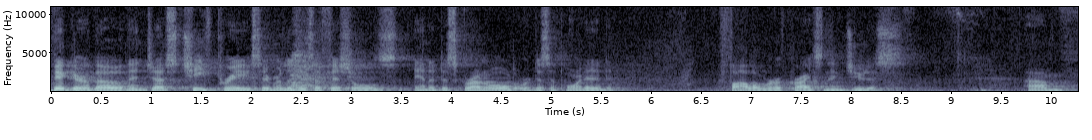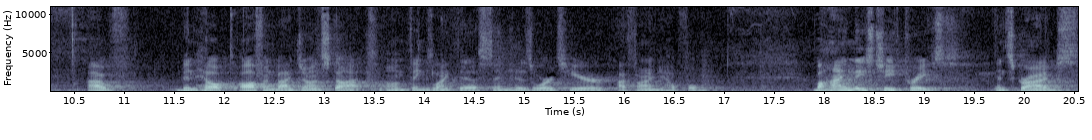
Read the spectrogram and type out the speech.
bigger, though, than just chief priests and religious officials and a disgruntled or disappointed follower of Christ named Judas. Um, I've been helped often by John Stott on things like this, and his words here I find helpful. Behind these chief priests and scribes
